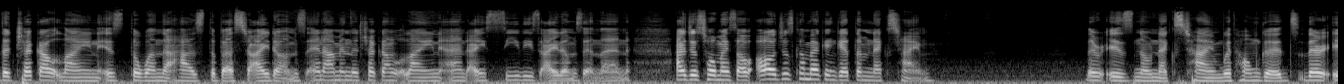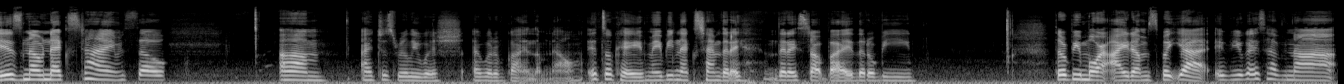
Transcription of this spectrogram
the checkout line is the one that has the best items. And i'm in the checkout line and i see these items and then i just told myself i'll just come back and get them next time there is no next time with home goods there is no next time so um I just really wish I would have gotten them now. It's okay. Maybe next time that I that I stop by, that'll be there'll be more items. But yeah, if you guys have not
